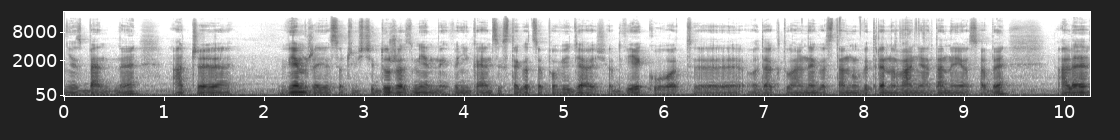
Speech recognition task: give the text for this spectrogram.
niezbędny, a czy Wiem, że jest oczywiście dużo zmiennych wynikających z tego, co powiedziałeś, od wieku, od, od aktualnego stanu wytrenowania danej osoby, ale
